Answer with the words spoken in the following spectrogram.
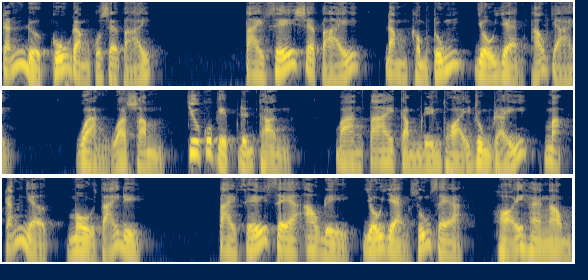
tránh được cú đâm của xe tải. Tài xế xe tải đâm không trúng, dội vàng tháo chạy. Hoàng Hoa Sâm chưa có kịp định thần, bàn tay cầm điện thoại run rẩy, mặt trắng nhợt, môi tái đi. Tài xế xe Audi dỗ dàng xuống xe, hỏi hàng ông.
